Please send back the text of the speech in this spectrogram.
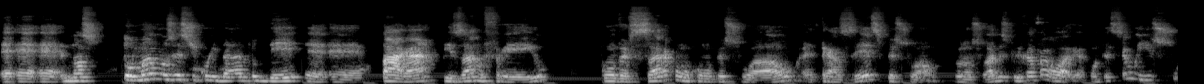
é, é, é nós tomamos este cuidado de é, é, parar, pisar no freio, conversar com, com o pessoal, trazer esse pessoal para o nosso lado e explicar, falar, olha, aconteceu isso,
